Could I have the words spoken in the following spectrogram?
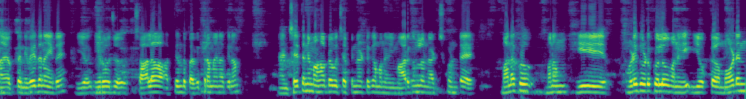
నా యొక్క నివేదన ఇదే. ఈరోజు ఈ రోజు చాలా అత్యంత పవిత్రమైన దినం. అండ్ చైతన్య మహాప్రభు చెప్పినట్టుగా మనం ఈ మార్గంలో నడుచుకుంటే మనకు మనం ఈ ఒడిదుడుకులు మన ఈ యొక్క మోడర్న్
